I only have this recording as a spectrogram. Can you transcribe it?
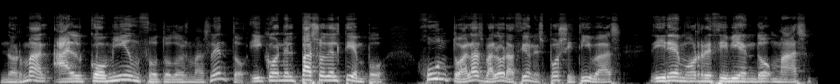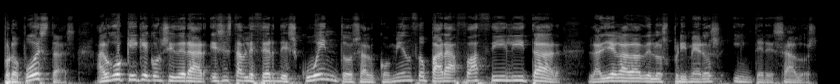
normal, al comienzo todo es más lento y con el paso del tiempo, junto a las valoraciones positivas, iremos recibiendo más propuestas. Algo que hay que considerar es establecer descuentos al comienzo para facilitar la llegada de los primeros interesados.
